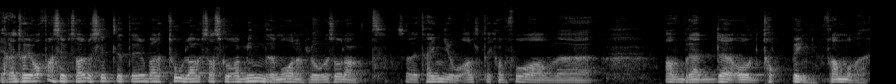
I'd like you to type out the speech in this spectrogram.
Ja, det tror jeg Offensivt så har du slitt litt. Det er jo bare to lag som har skåra mindre mål enn Florø så langt. Så de trenger jo alt de kan få av, eh, av bredde og topping framover.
